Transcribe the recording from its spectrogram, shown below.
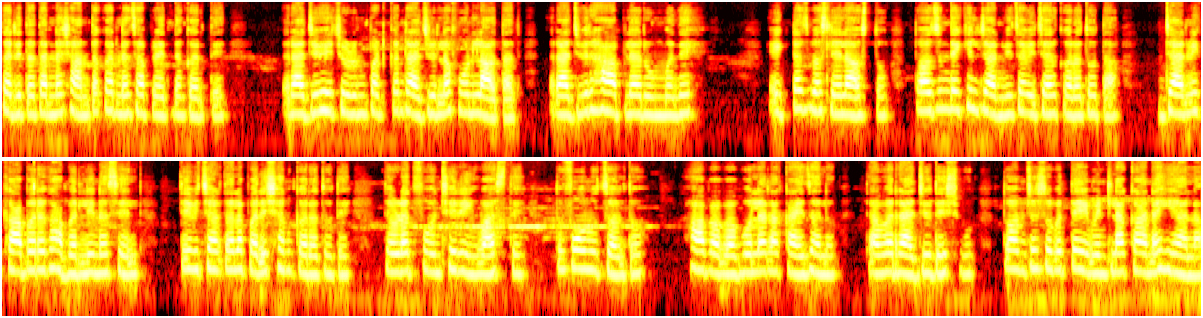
सरिता त्यांना शांत करण्याचा प्रयत्न करते. राजीव हे चिडून पटकन राजवीरला फोन लावतात. राजवीर हा आपल्या रूममध्ये एकटाच बसलेला असतो. तो अजून देखील जान्हवीचा विचार करत होता. जान्हवी का बरं घाबरली नसेल? ते विचार त्याला परेशान करत होते. तेवढ्यात फोनची रिंग वाजते. तो फोन उचलतो. हा बाबा बोला ना काय झालं? त्यावर राजीव देशमुख. तो आमच्यासोबत त्या इव्हेंटला का नाही आला?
